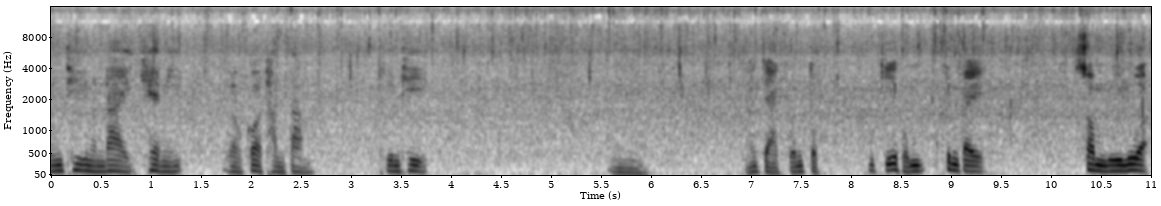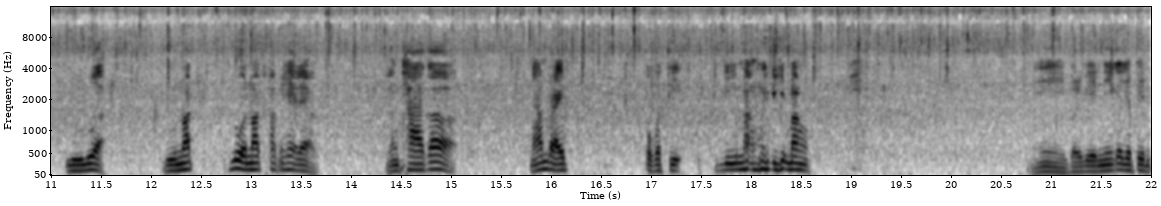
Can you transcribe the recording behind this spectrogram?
พื้นที่มันได้แค่นี้ เราก็ทำตามพื้นที่หลังจากฝนตกเมื่อกี้ผมขึ้นไปซ่อมรูรั่วรูรั่วรูน็อตรั่วน็อตครับไม่ใช่แล้ว หลังคาก็น้ำไหลปกติดีมั่งไม่ดีมั่งนี่บริเวณนี้ก็จะเป็น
